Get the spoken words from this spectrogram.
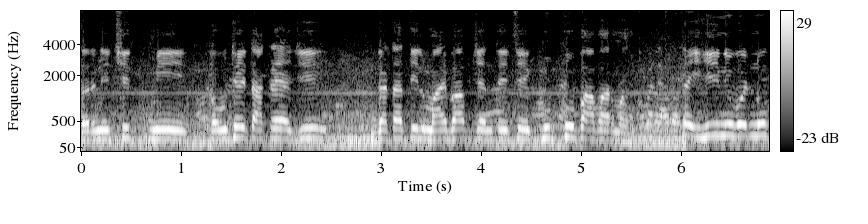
तर निश्चित मी कवठे टाकळे जी गटातील मायबाप जनतेचे खूप खूप आभार मानतो. तर ही निवडणूक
